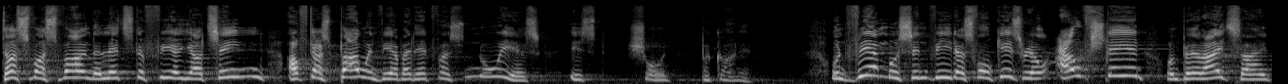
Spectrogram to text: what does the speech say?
Das, was war in den letzten vier Jahrzehnten, auf das bauen wir, aber etwas Neues ist schon begonnen. Und wir müssen wie das Volk Israel aufstehen und bereit sein,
